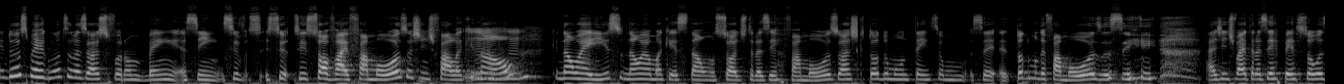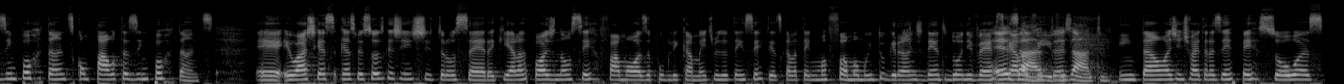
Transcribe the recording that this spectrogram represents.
Tem duas perguntas, mas eu acho que foram bem assim. Se, se, se só vai famoso, a gente fala que não, uhum. que não é isso, não é uma questão só de trazer famoso. Eu acho que todo mundo tem seu, todo mundo é famoso, assim. A gente vai trazer pessoas importantes com pautas importantes. É, eu acho que as, que as, pessoas que a gente trouxer aqui, ela pode não ser famosa publicamente, mas eu tenho certeza que ela tem uma fama muito grande dentro do universo exato, que ela vive. Exato. Então a gente vai trazer pessoas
